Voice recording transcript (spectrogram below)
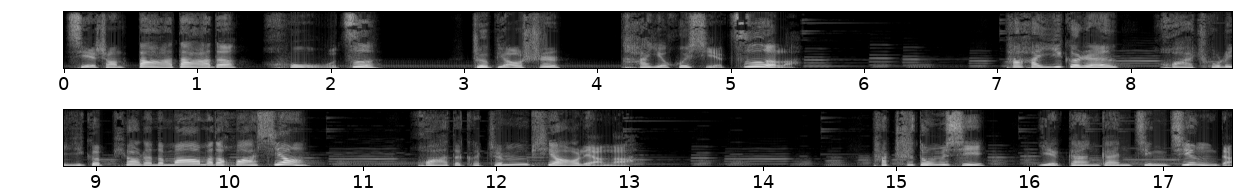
写上大大的“虎”字，这表示他也会写字了。他还一个人画出了一个漂亮的妈妈的画像，画的可真漂亮啊！他吃东西。也干干净净的，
